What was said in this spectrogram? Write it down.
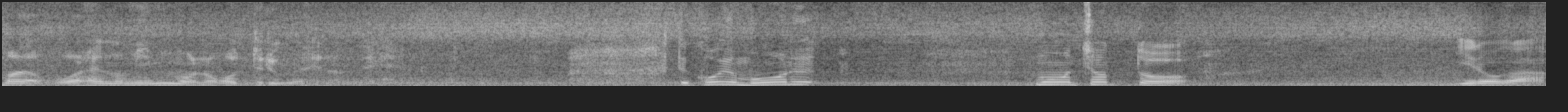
まだここら辺の耳も残ってるぐらいなんで。でこういうモール。もうちょっと色が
